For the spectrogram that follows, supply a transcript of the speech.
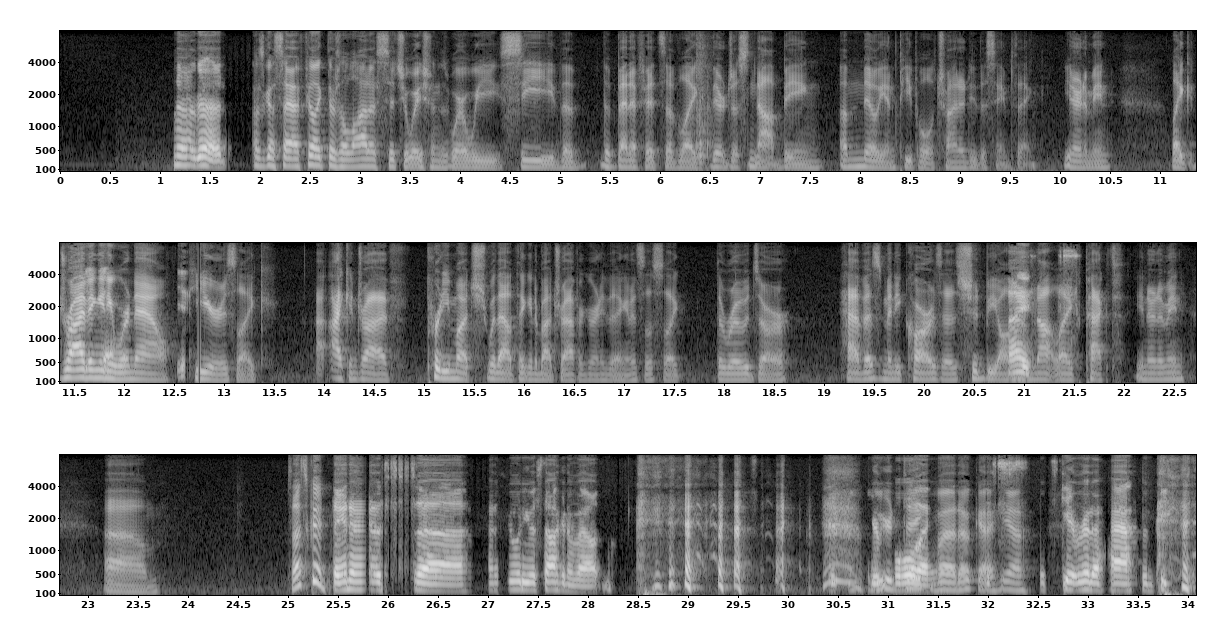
no, good. I was gonna say I feel like there's a lot of situations where we see the the benefits of like there just not being a million people trying to do the same thing. You know what I mean? Like driving Yeah. anywhere now Yeah. here is like I, I can drive pretty much without thinking about traffic or anything, and it's just like the roads are have as many cars as should be on Nice. them, not like packed. You know what I mean? Um, so that's good. Thanos uh, kind of knew what he was talking about. Your Weird boy. take, but okay, Let's, yeah. let's get rid of half the people.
